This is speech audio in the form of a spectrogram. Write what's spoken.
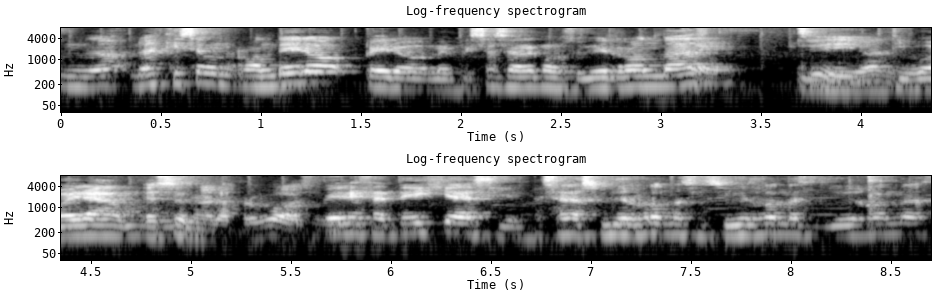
no, no es que sea un rondero, pero me empecé a cebar con subir rondas. Sí. Y Sí, tipo, era Es uno de los propósitos. ver estrategias y empezar a subir rondas y subir rondas y subir rondas.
